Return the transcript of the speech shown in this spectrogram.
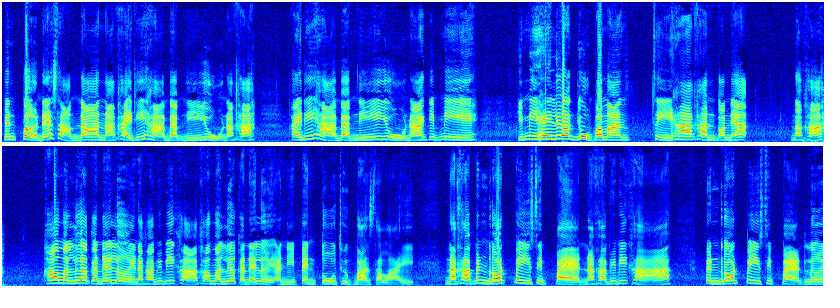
เป็นเปิดได้ 3 ด้านนะ ใครที่หาแบบนี้อยู่นะคะ ใครที่หาแบบนี้อยู่นะกิฟมีกิฟมีให้เลือกอยู่ประมาณ4-5คันตอนเนี้ยนะคะ เข้ามาเลือกกันได้เลยนะคะพี่พี่ขาเข้ามาเลือกกันได้เลย อันนี้เป็นตู้ทึบบานสไลด์นะคะ เป็นรถปี 18 นะคะพี่พี่ขาเป็นรถปี 18 เลย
